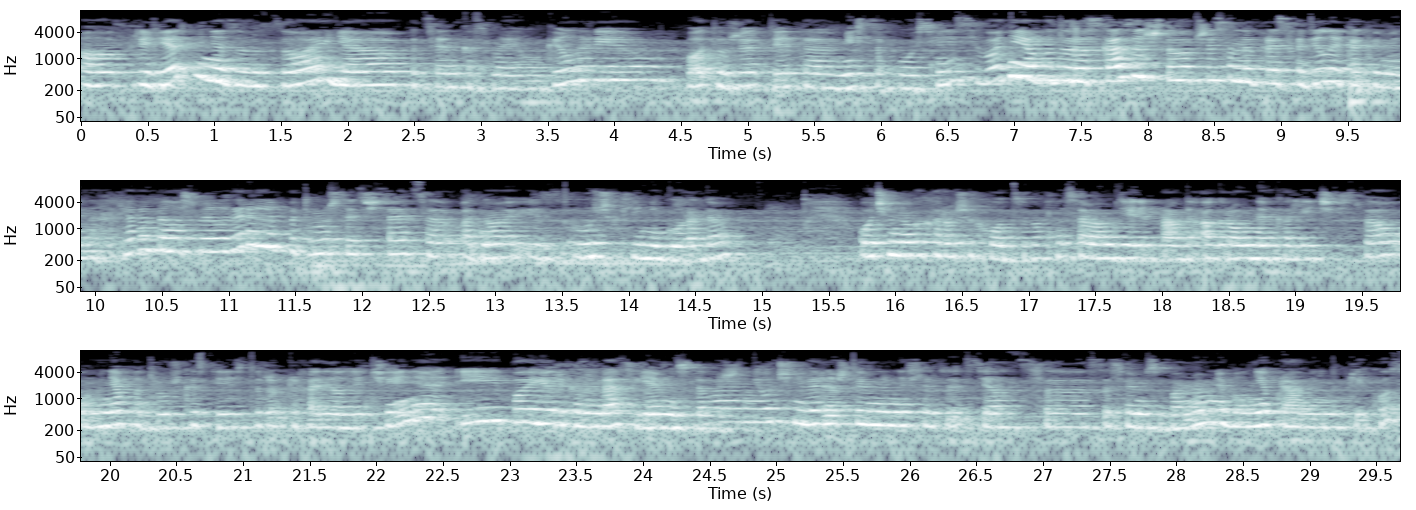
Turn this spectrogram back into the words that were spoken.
А, Привет, меня зовут Зоя, я пациентка с Мейл Гиллари, вот уже где-то месяцев 8. Сегодня я буду рассказывать, что вообще со мной происходило и как именно. Я выбрала Смейл Гиллари, потому что это считается одной из лучших клиник города. Очень много хороших отзывов, на самом деле, правда, огромное количество. У меня подружка здесь тоже проходила лечение, и по ее рекомендации я именно сюда пришла. Не очень уверена, что именно мне следует сделать со, со своими зубами. У меня был неправильный прикус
